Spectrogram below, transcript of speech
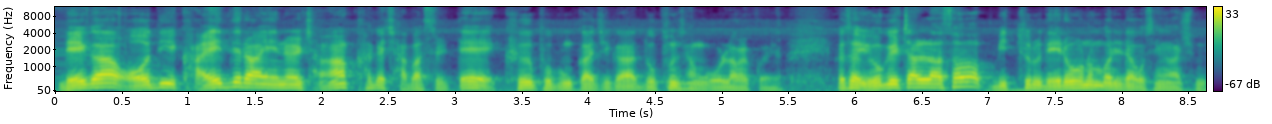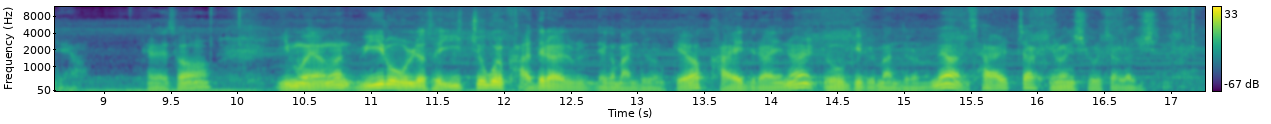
내가 어디 가이드라인을 정확하게 잡았을 때 그 부분까지가 높은 상고 올라갈 거예요. 그래서 여길 잘라서 밑으로 내려오는 머리라고 생각하시면 돼요. 그래서 이 모양은 위로 올려서 이쪽을 가드라인을 내가 만들어 놓을게요. 가이드라인을 여기를 만들어 놓으면 살짝 이런 식으로 잘라 주시는 거예요.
